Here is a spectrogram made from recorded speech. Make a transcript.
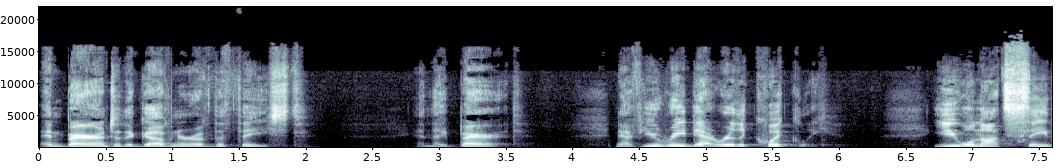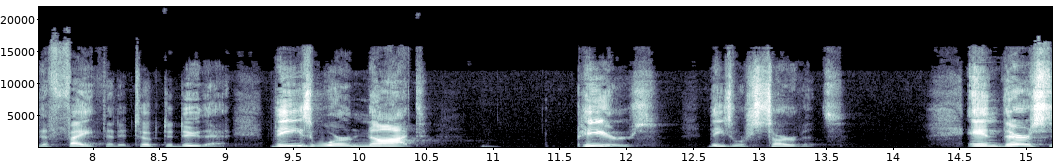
and bear unto the governor of the feast. And they bear it. Now, if you read that really quickly, you will not see the faith that it took to do that. These were not peers, these were servants. And there's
